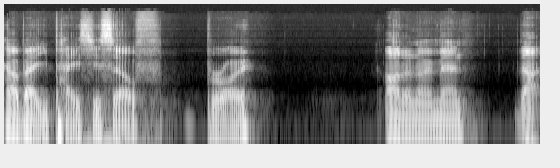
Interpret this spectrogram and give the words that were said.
"How about you pace yourself, bro?" I don't know, man. That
